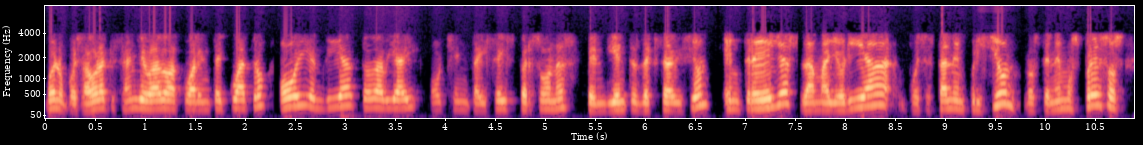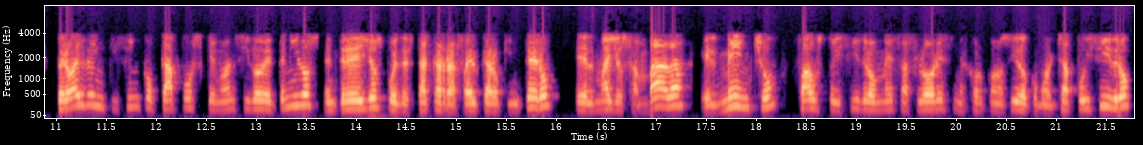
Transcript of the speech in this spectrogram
Bueno, pues ahora que se han llevado a 44, hoy en día todavía hay 86 personas pendientes de extradición. Entre ellas, la mayoría pues están en prisión, los tenemos presos, pero hay 25 capos que no han sido detenidos. Entre ellos, pues destaca Rafael Caro Quintero, el Mayo Zambada, el Mencho, Fausto Isidro Mesa Flores, mejor conocido como el Chapo Isidro,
